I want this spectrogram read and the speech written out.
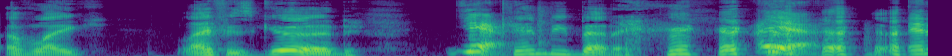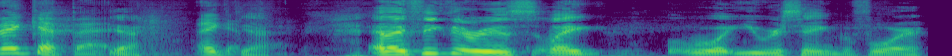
of like life is good, yeah, it can be better. yeah, and I get that. Yeah, I get yeah. that. And I think there is like what you were saying before.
